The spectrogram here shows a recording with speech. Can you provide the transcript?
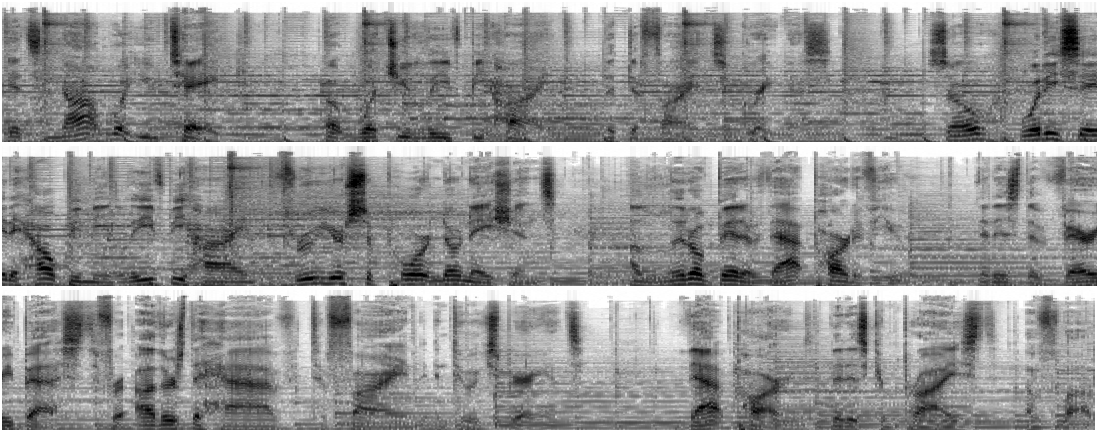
It's not what you take, but what you leave behind that defines greatness. So, what do you say to helping me leave behind, through your support and donations, a little bit of that part of you that is the very best for others to have, to find, and to experience? That part that is comprised of love.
